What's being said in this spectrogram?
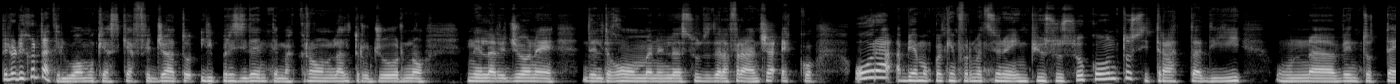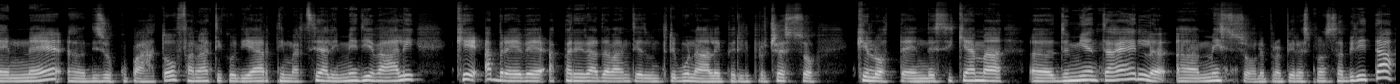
Ve lo ricordate l'uomo che ha schiaffeggiato il presidente Macron l'altro giorno nella regione del Drôme, nel sud della Francia? Ecco, ora abbiamo qualche informazione in più sul suo conto. Si tratta di un ventottenne eh, disoccupato, fanatico di arti marziali medievali, che a breve apparirà davanti ad un tribunale per il processo che lo attende. Si chiama uh, Damien Tarel, ha messo le proprie responsabilità,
